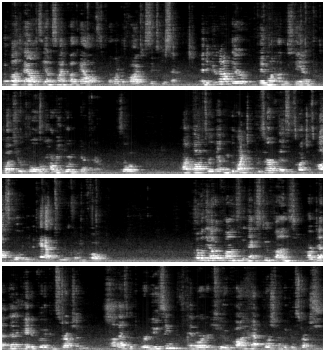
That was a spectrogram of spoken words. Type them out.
the fund balance, the unassigned fund balance, at like a five to six percent. And if you're not there, they want to understand what's your goal or how are you going to get there. So our thoughts are that we would like to preserve this as much as possible and even add to it going forward. Some of the other funds, the next two funds are de- dedicated for the construction. Uh, that's what we're using in order to fund that portion of the construction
